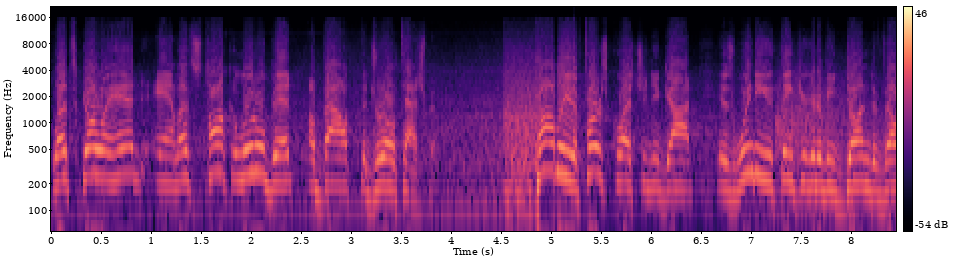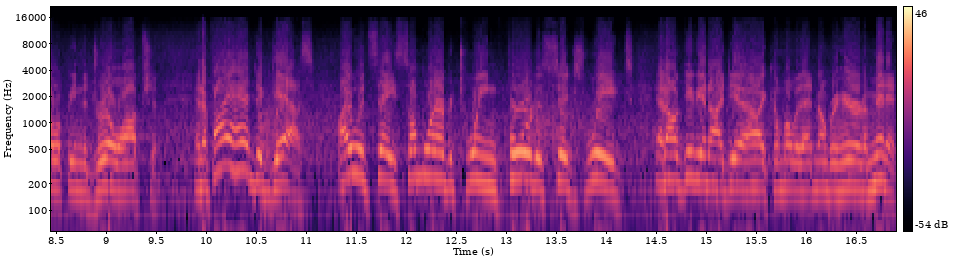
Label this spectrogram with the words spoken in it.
let's go ahead and let's talk a little bit about the drill attachment. Probably the first question you got is when do you think you're going to be done developing the drill option? And if I had to guess, I would say somewhere between four to six weeks, and I'll give you an idea how I come up with that number here in a minute.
